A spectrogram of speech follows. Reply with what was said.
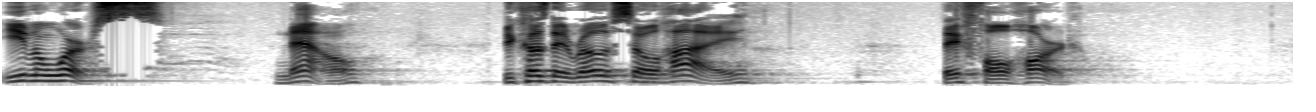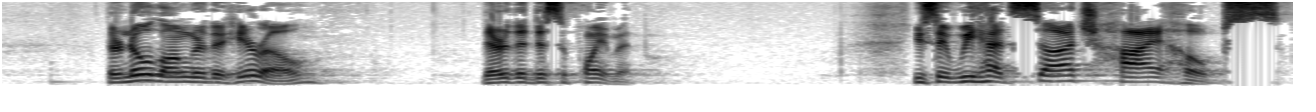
Even worse, now, because they rose so high, they fall hard. They're no longer the hero, they're the disappointment. You say, We had such high hopes.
